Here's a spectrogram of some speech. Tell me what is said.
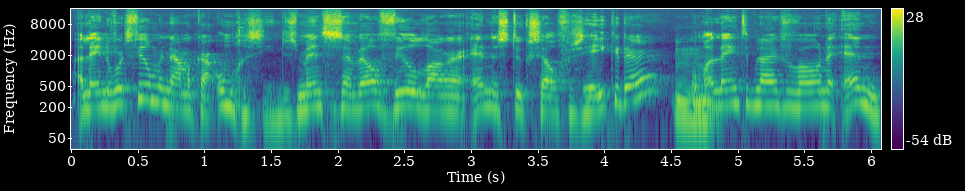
Alleen er wordt veel meer naar elkaar omgezien. Dus mensen zijn wel veel langer en een stuk zelfverzekerder Mhm. om alleen te blijven wonen. En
